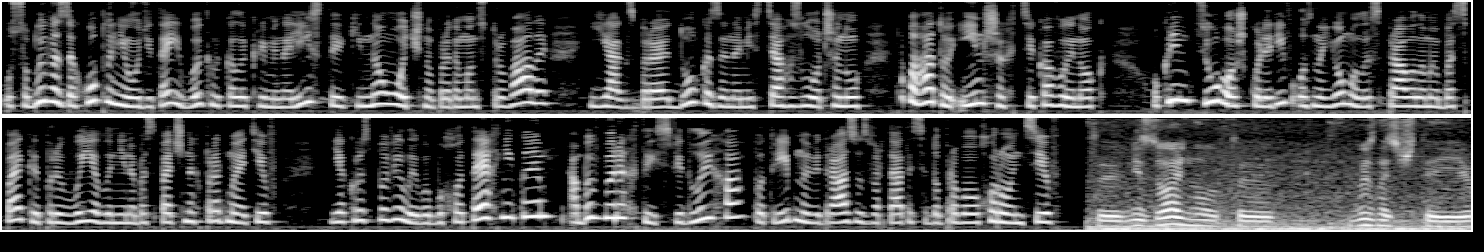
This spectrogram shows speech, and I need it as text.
Особливе захоплення у дітей викликали криміналісти, які наочно продемонстрували, як збирають докази на місцях злочину та багато інших цікавинок. Окрім цього, школярів ознайомили з правилами безпеки при виявленні небезпечних предметів. Як розповіли вибухотехніки, аби вберегтись від лиха, потрібно відразу звертатися до правоохоронців. Е, візуально от, е, визначити,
